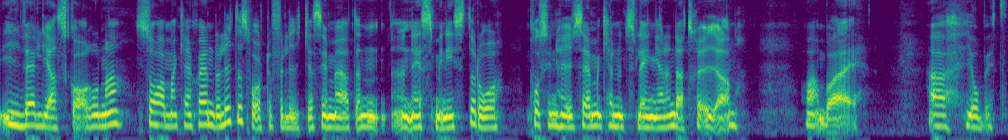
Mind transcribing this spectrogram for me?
i väljarskarorna så har man kanske ändå lite svårt att förlika sig med att en, en S-minister då på sin höjd säger men kan du inte slänga den där tröjan? Och han bara, nej. Ah, jobbigt.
